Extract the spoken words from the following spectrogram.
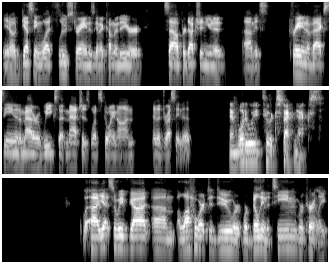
you know, guessing what flu strain is going to come into your sow production unit, um, it's creating a vaccine in a matter of weeks that matches what's going on and addressing it. And what do we to expect next? Uh, yeah, so we've got um, a lot of work to do. We're we're building the team. We're currently,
